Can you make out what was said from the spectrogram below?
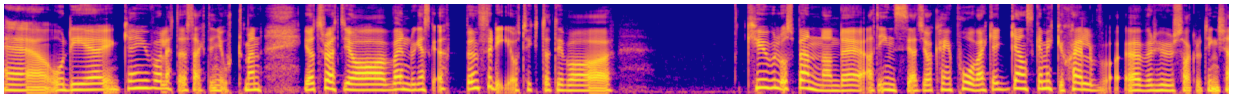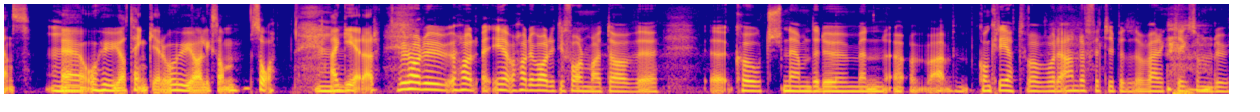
Eh, och det kan ju vara lättare sagt än gjort. Men jag tror att jag var ändå ganska öppen för det och tyckte att det var kul och spännande att inse att jag kan ju påverka ganska mycket själv över hur saker och ting känns. Mm. Eh, och hur jag tänker och hur jag liksom så mm. agerar. Hur har, du, har, har det varit i form av eh, coach nämnde du, men eh, konkret, vad var det andra för typer av verktyg som du...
